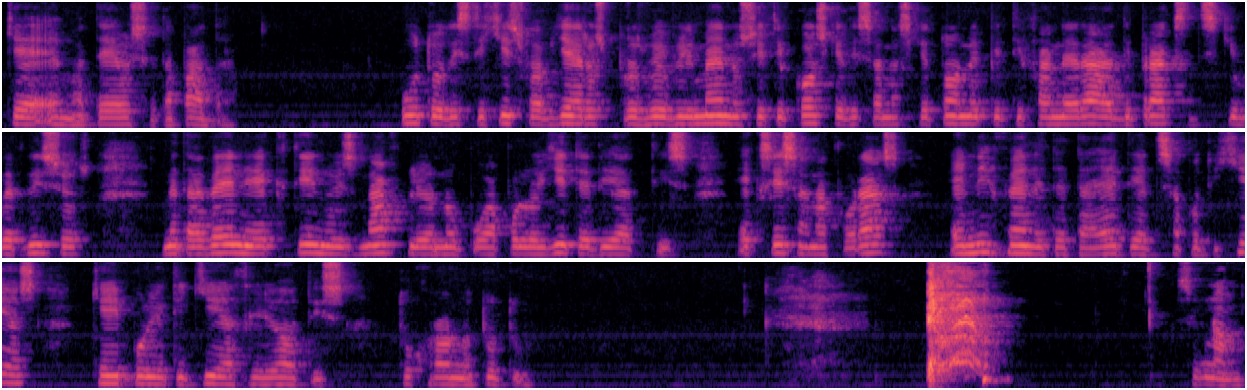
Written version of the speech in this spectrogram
και αιματέωσε τα πάντα ούτω δυστυχής Φαβιέρος προσβεβλημένος ηθικός και δυσανασχετών επί τη φανερά αντιπράξη της κυβερνήσεως μεταβαίνει εκτείνου εις ναύπλιον όπου απολογείται δια της εξής αναφοράς ενή φαίνεται τα αίτια της αποτυχίας και η πολιτική αθλειότης του χρόνου τούτου. Συγγνώμη.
